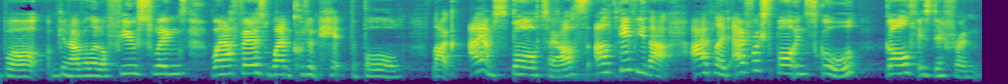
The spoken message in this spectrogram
but I'm gonna have a little few swings. When I first went, couldn't hit the ball. Like I am sporty, I'll, I'll give you that. I played every sport in school. Golf is different.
